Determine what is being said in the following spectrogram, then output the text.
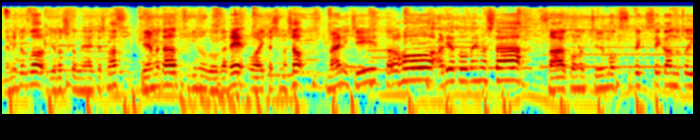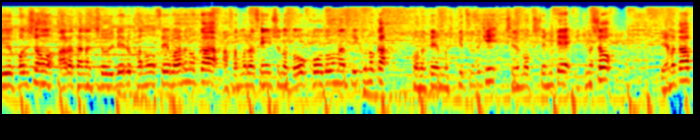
何卒よろしくお願いいたします。ではまた次の動画でお会いいたしましょう。毎日トラホーありがとうございました。さあこの注目すべきセカンドというポジション新たな血を入れる可能性はあるのか浅村選手の動向どうなっていくのかこの点も引き続き注目してみていきましょう。ではまた。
